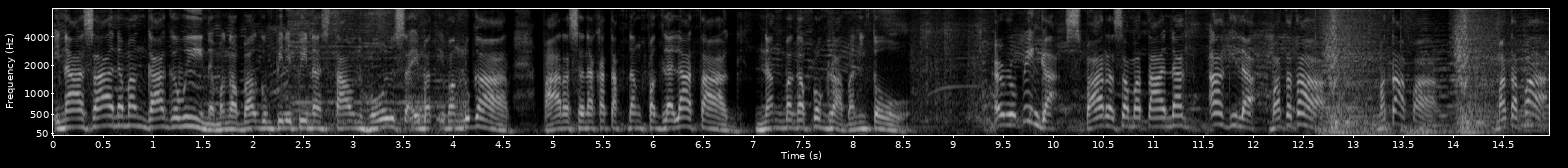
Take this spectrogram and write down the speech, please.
Inaasahan namang gagawin ng mga bagong Pilipinas Town Hall sa iba't ibang lugar para sa nakatakdang paglalatag ng mga programa nito. Erobingas para sa Matanag Agila Matata Matapa Matapa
